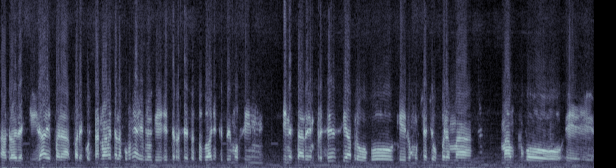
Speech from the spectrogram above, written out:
a través de actividades para, para encontrar nuevamente a la comunidad. Yo creo que este receso, estos dos años que estuvimos sin, sin estar en presencia, provocó que los muchachos fueran más, más un poco... Eh,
